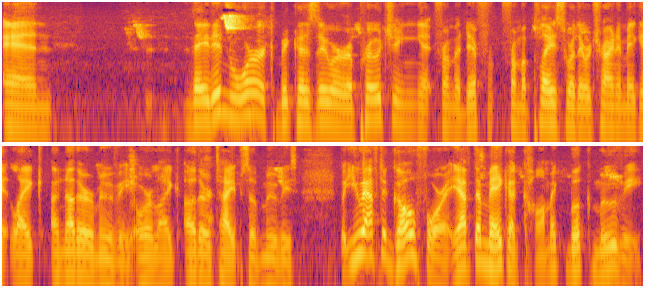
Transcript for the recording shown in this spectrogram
and they didn't work because they were approaching it from a different from a place where they were trying to make it like another movie or like other types of movies. But you have to go for it. You have to make a comic book movie.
